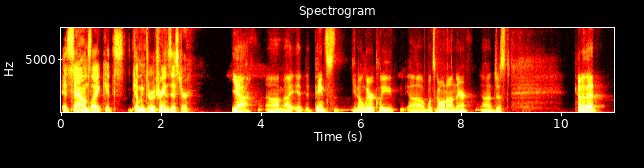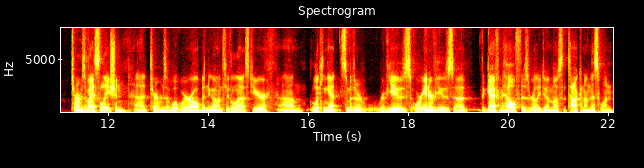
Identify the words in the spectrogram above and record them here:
it sounds like it's coming through a transistor. Yeah, um, I it, it paints you know lyrically uh, what's going on there. Uh, just kind of that terms of isolation, uh, terms of what we're all been going through the last year. Um, looking at some of the reviews or interviews, uh, the guy from Health is really doing most of the talking on this one.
